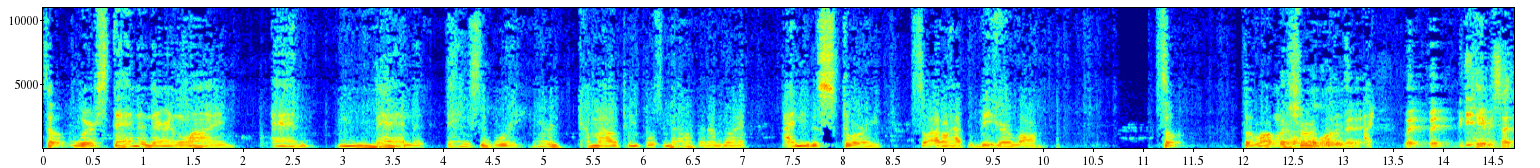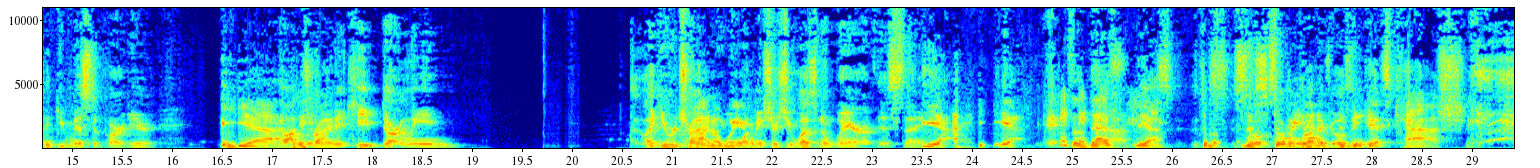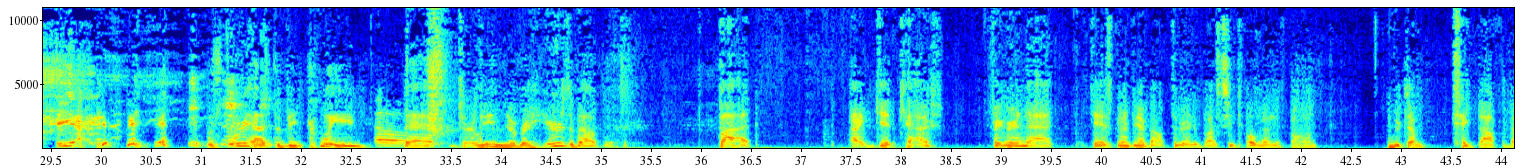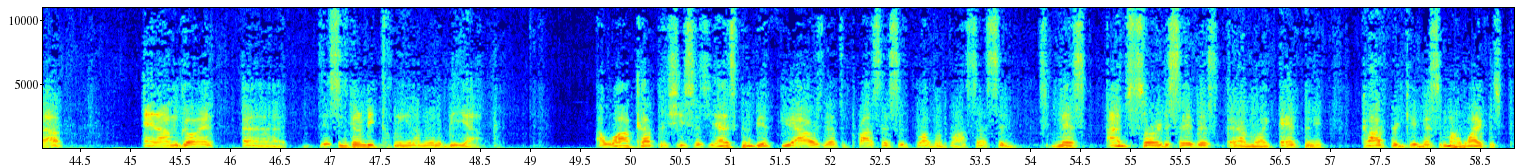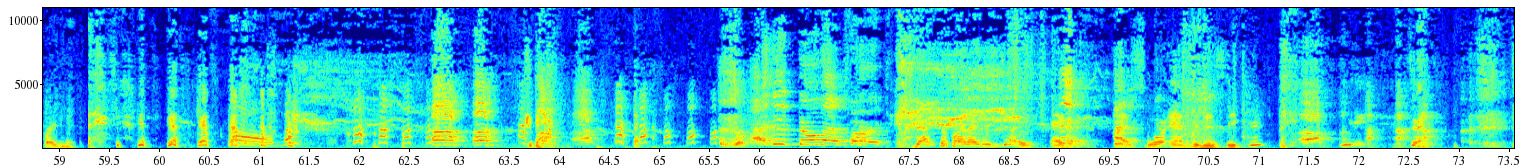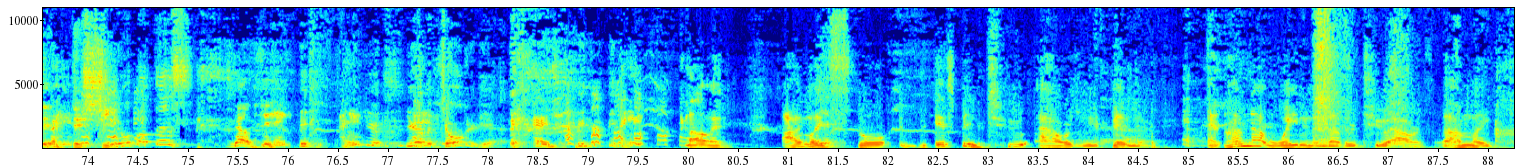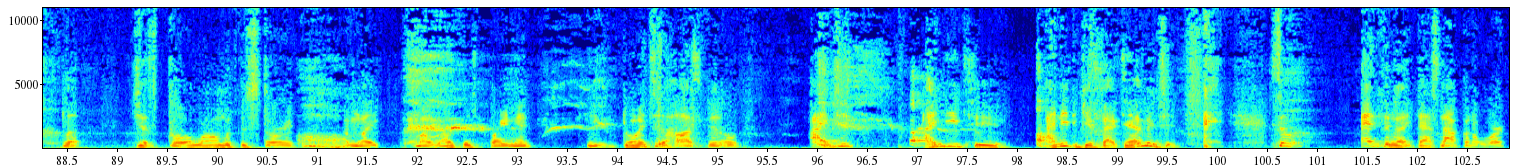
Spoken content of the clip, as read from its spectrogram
So we're standing there in line, and man, the things that we're hearing come out of people's mouth, and I'm going, I need a story so I don't have to be here long. So the long and short hold on a of it minute. But, but, Kavis, I think you missed a part here. Yeah. Yeah, Not trying to keep Darlene. Like you were trying, Unaware. want to make sure she wasn't aware of this thing. yeah, yeah. So that's yeah. So, So, the so story the brother to goes be and gets cash. yeah. the story has to be clean. Oh. That Darlene never hears about this. But I get cash, figuring that okay, it's going to be about three hundred bucks. He told me on the phone, which I'm ticked off about, and I'm going. Uh, this is going to be clean. I'm going to be out. I walk up and she says, "Yeah, it's going to be a few hours. We have to process it." Blah blah blah. So I said, "Miss, I'm sorry to say this," and I'm like, "Anthony, God forgive me." I "My wife is pregnant." Oh, my- I didn't know that part. That's the part I didn't tell you. And I swore Anthony a secret. Did, does she know about this? no, did You, you haven't told her yet. Colin, I'm like so. It's been two hours we've been there, and I'm not waiting another two hours. I'm like, look, just go along with the story. Oh. I'm like, my wife is pregnant. She's going to the hospital. I just, I need to, I need to get back to Edmonton. so, Anthony, like, that's not going to work.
